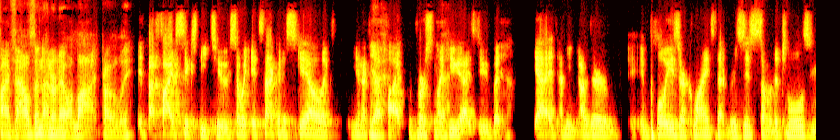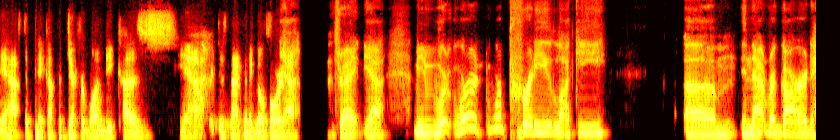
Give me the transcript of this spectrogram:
five thousand. I don't know, a lot probably. It's about five sixty two. So it, it's not going to scale. Like you're not going to yeah. apply per person like yeah. you guys do. But yeah. yeah, I mean, are there employees or clients that resist some of the tools, and you have to pick up a different one because yeah, you know, they're just not going to go for it? Yeah, that's right. Yeah, I mean, we're we're we're pretty lucky um in that regard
